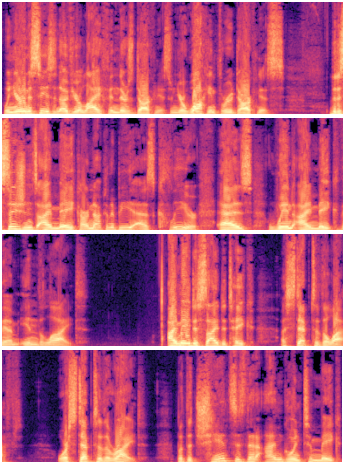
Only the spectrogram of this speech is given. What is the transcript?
When you're in a season of your life and there's darkness, when you're walking through darkness, the decisions I make are not going to be as clear as when I make them in the light. I may decide to take a step to the left or a step to the right, but the chances that I'm going to make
